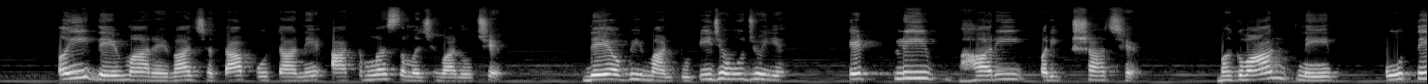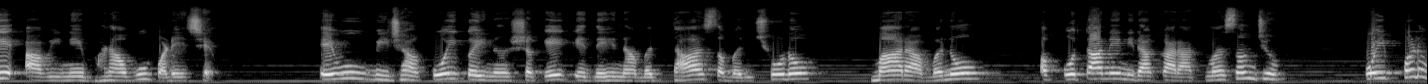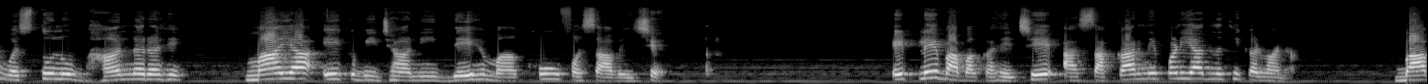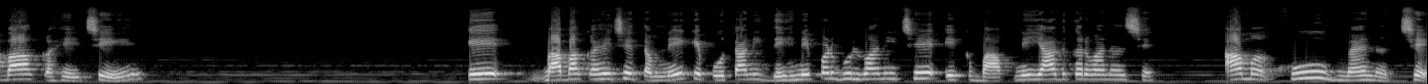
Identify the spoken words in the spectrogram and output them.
અહીં દેહમાં રહેવા છતાં પોતાને આત્મા સમજવાનું છે. દેહ અભિમાન તૂટી જવું જોઈએ. કેટલી ભારી પરીક્ષા છે. ભગવાનને પોતે આવીને ભણાવવું પડે છે. એવું બીજા કોઈ કહી ન શકે કે દેહના બધા સંબંધ છોડો, મારા બનો પોતાને નિરાકાર આત્મા સમજો. કોઈ પણ વસ્તુનું ભાન ન રહે. માયા એકબીજાની દેહમાં ખૂબ ફસાવે છે. એટલે બાબા કહે છે, આ સાકારને પણ યાદ નથી કરવાના. બાબા કહે છે કે બાબા કહે છે તમને કે પોતાની દેહને પણ ભૂલવાની છે, એક બાપને યાદ કરવાના છે. આમાં ખૂબ મહેનત છે.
